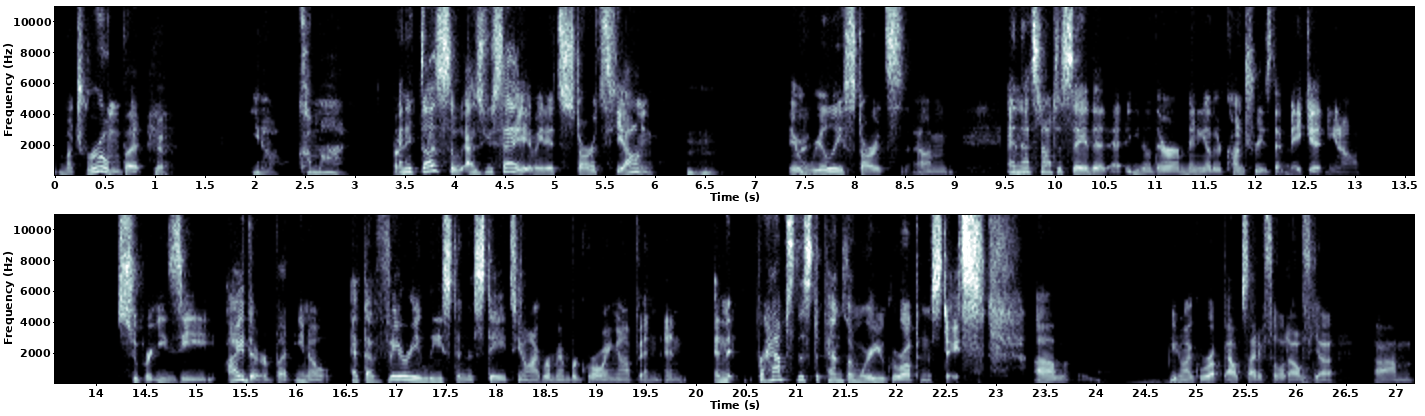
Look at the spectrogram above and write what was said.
much room. But Yeah. you know, come on. Right. And it does so, as you say. I mean, it starts young. hmm It Right. really starts, um, and that's not to say that uh, you know there are many other countries that make it you know super easy either. But you know, at the very least in the states, you know, I remember growing up, and and and perhaps this depends on where you grew up in the states. Um, you know, I grew up outside of Philadelphia. Um,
